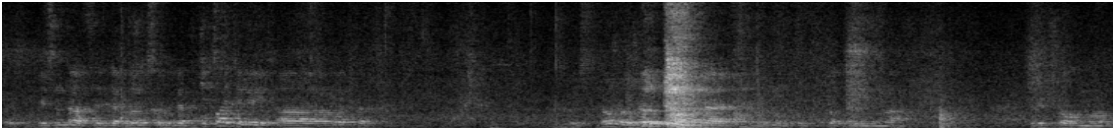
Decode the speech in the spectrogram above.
То есть презентация для продавцов для покупателей, а вот как. То есть тоже уже ну, тут кто-то, видимо, пришел, может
